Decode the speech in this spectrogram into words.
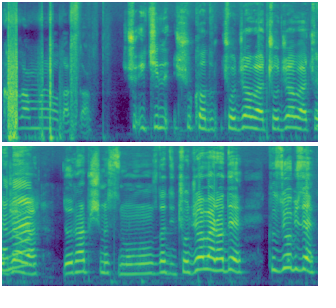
kazanmaya odaklan. Şu ikili şu kadın çocuğa ver, çocuğa ver, çocuğa Tamam. ver. Döner pişmesin umurumuzda değil. Çocuğa ver hadi. Kızıyor bize.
